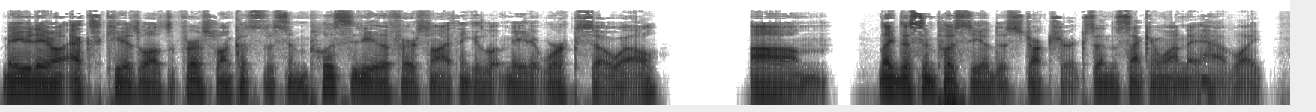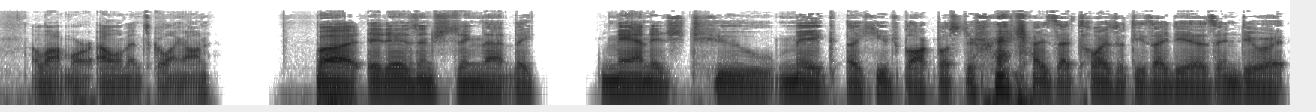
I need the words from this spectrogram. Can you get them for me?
maybe they don't execute as well as the first one because the simplicity of the first one, I think, is what made it work so well. Um, like the simplicity of the structure, because in the second one they have like a lot more elements going on. But it is interesting that they managed to make a huge blockbuster franchise that toys with these ideas and do it,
